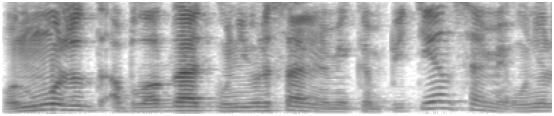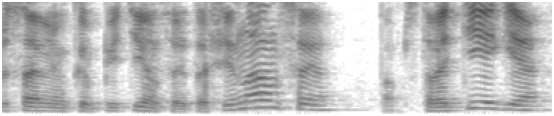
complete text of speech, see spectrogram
Он может обладать универсальными компетенциями. Универсальные компетенции это финансы, там, стратегия,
